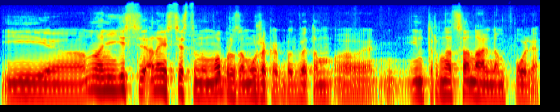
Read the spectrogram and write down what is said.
И э, ну, они есть, она естественным образом уже как бы в этом э, интернациональном поле.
